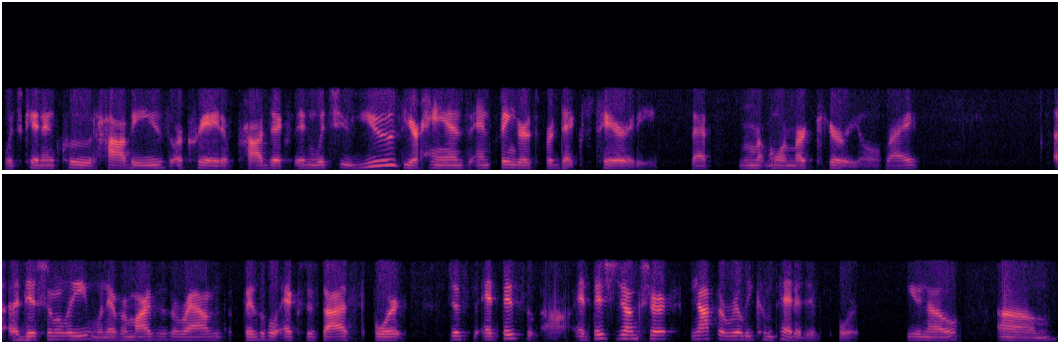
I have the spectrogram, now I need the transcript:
which can include hobbies or creative projects in which you use your hands and fingers for dexterity. That's m- more mercurial, right? Additionally, whenever Mars is around, physical exercise, sports, just at this uh, at this juncture, not the really competitive sports you know. Um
